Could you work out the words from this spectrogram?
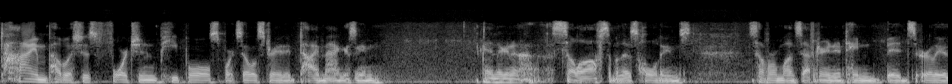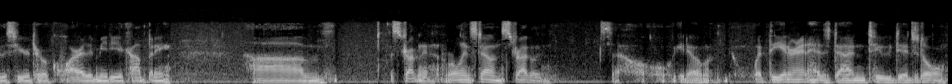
Time publishes Fortune, People, Sports Illustrated, Time Magazine, and they're going to sell off some of those holdings several months after entertaining bids earlier this year to acquire the media company. Um, struggling. Rolling Stone struggling. So, you know, what the internet has done to digital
